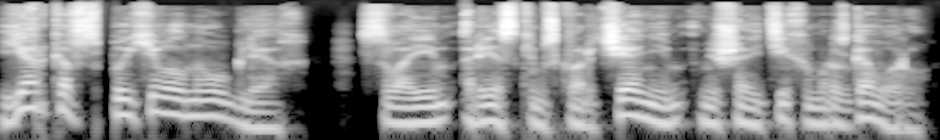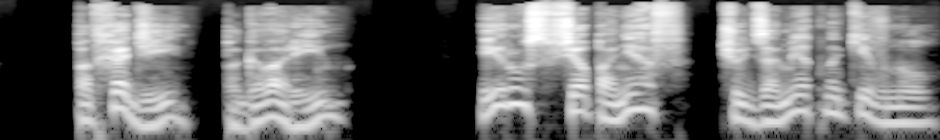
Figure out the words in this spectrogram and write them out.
ярко вспыхивал на углях, своим резким скворчанием мешая тихому разговору. «Подходи, поговорим». Ирус, все поняв, чуть заметно кивнул,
